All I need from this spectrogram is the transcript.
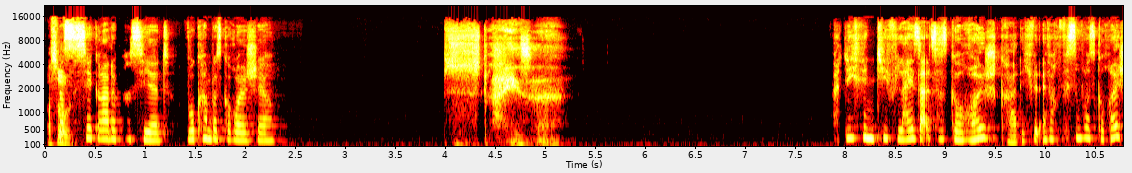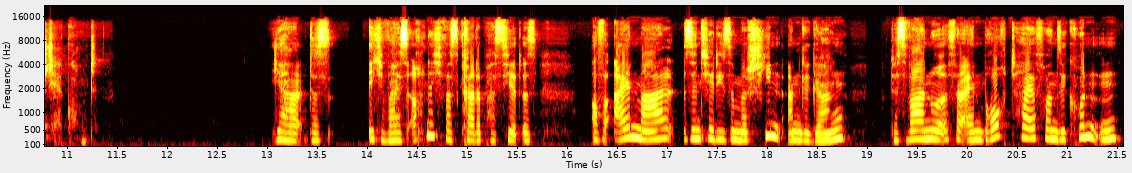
Achso. Was ist hier gerade passiert? Wo kam das Geräusch her? Psst, leise. War definitiv leiser als das Geräusch gerade. Ich will einfach wissen, wo das Geräusch herkommt. Ja, das. Ich weiß auch nicht, was gerade passiert ist. Auf einmal sind hier diese Maschinen angegangen. Das war nur für einen Bruchteil von Sekunden.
